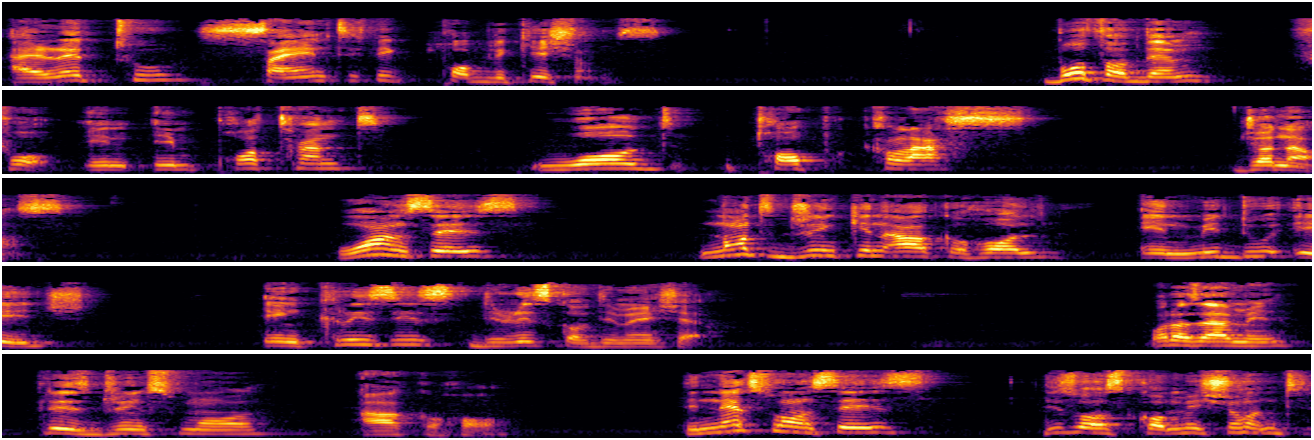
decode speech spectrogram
I read two scientific publications, both of them for in important world top class journals. One says not drinking alcohol in middle age increases the risk of dementia. What does that mean? Please drink small alcohol. The next one says this was commissioned,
